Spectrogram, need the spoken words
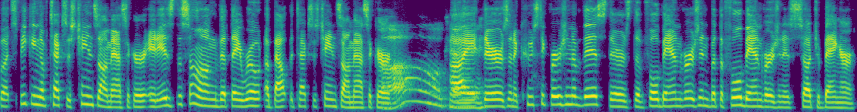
but speaking of Texas Chainsaw Massacre, it is the song that they wrote about the Texas Chainsaw Massacre. oh, okay. I there's an acoustic version of this. There's the full band version, but the full band version is such a banger.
